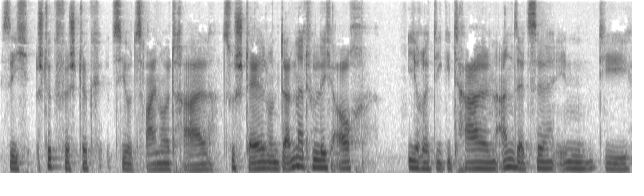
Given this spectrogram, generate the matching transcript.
sich Stück für Stück CO2-neutral zu stellen und dann natürlich auch ihre digitalen Ansätze in die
